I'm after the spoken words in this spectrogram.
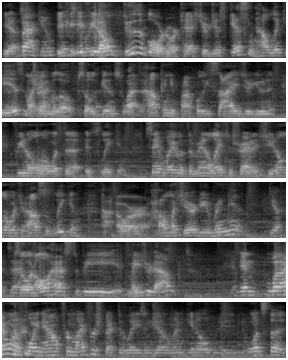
Yes. vacuum. If you, if you don't do the blower door test, you're just guessing how leaky is my right. envelope. So guess what? How can you properly size your unit if you don't know what the it's leaking? Same way with the ventilation strategy. You don't know what your house is leaking, or how much air do you bring in. Yep, exactly. So it all has to be measured out. And what I want to point out from my perspective, ladies and gentlemen, you know, once the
